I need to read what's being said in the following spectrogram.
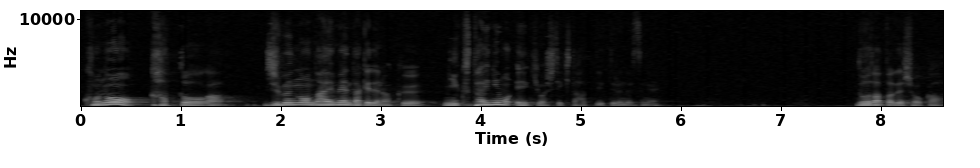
この葛藤が自分の内面だけでなく肉体にも影響してきたって言ってるんですね。どうだったでしょうか？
